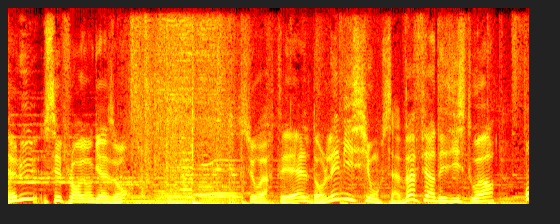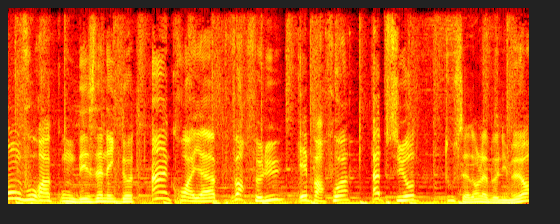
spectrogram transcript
Salut, c'est Florian Gazan. Sur RTL, dans l'émission Ça va faire des histoires, on vous raconte des anecdotes incroyables, farfelues et parfois absurdes. Tout ça dans la bonne humeur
